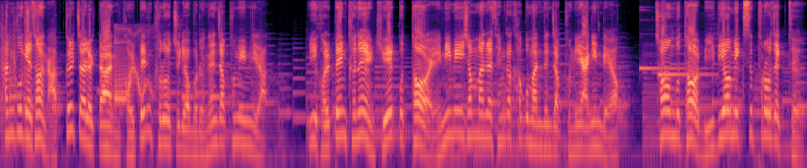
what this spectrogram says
한국에선 앞글자를 딴 걸뱅크로 줄여 부르는 작품입니다. 이 걸뱅크는 기획부터 애니메이션만을 생각하고 만든 작품이 아닌데요. 처음부터 미디어 믹스 프로젝트,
